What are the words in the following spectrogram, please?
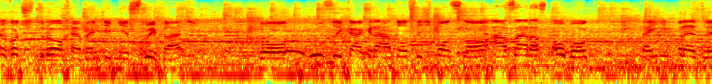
Że choć trochę będzie mnie słychać, bo muzyka gra dosyć mocno, a zaraz obok tej imprezy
